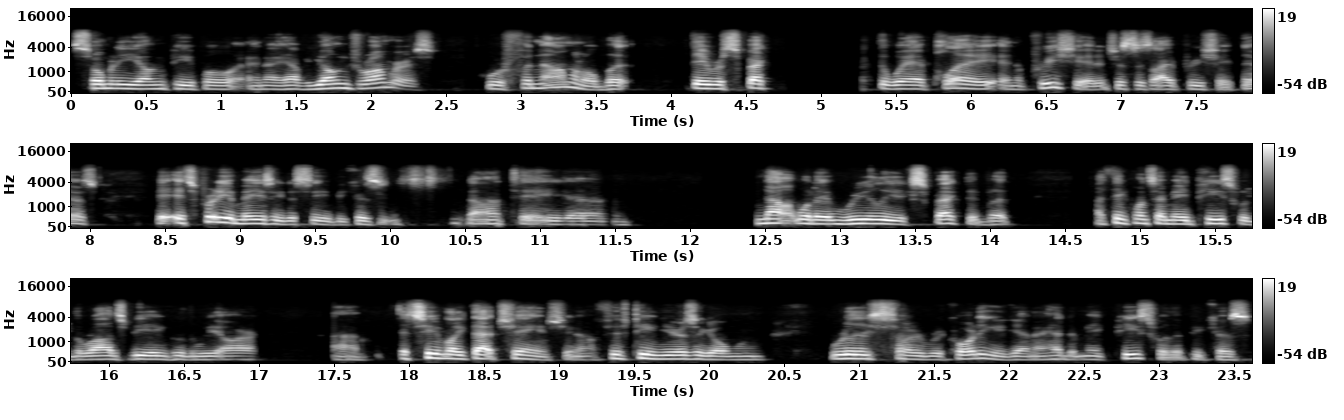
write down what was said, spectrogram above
so many young people and I have young drummers who are phenomenal, but they respect the way I play and appreciate it just as I appreciate theirs. It's pretty amazing to see because it's not a uh, not what I really expected. But I think once I made peace with the Rods being who we are, uh, it seemed like that changed. You know, 15 years ago when we really started recording again, I had to make peace with it because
